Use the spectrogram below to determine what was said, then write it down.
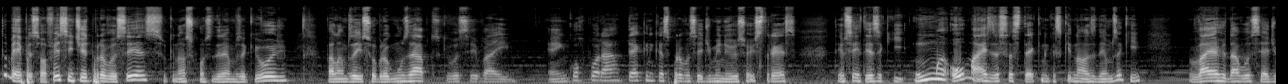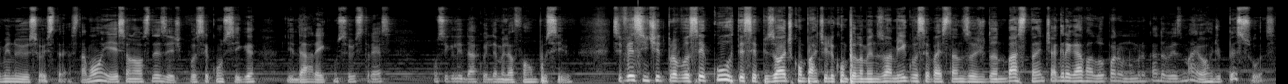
Tudo bem, pessoal. Fez sentido para vocês o que nós consideramos aqui hoje? Falamos aí sobre alguns hábitos que você vai é incorporar técnicas para você diminuir o seu estresse. Tenho certeza que uma ou mais dessas técnicas que nós demos aqui vai ajudar você a diminuir o seu estresse, tá bom? E esse é o nosso desejo, que você consiga lidar aí com o seu estresse consiga lidar com ele da melhor forma possível. Se fez sentido para você, curta esse episódio, compartilhe com pelo menos um amigo, você vai estar nos ajudando bastante a agregar valor para um número cada vez maior de pessoas.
